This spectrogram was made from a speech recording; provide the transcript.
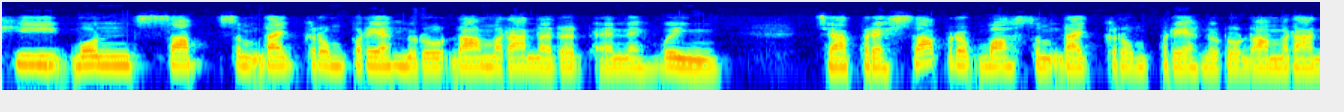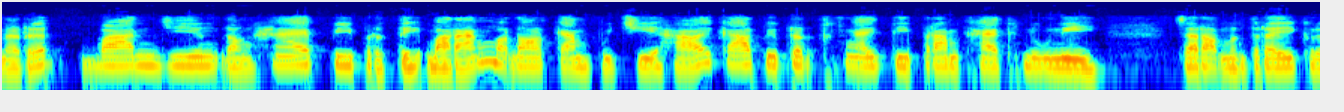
ធីបុណ្យសពសម្ដេចក្រមព្រះនរោត្តមរណរដ្ឋឯនេះវិញ ចាព្រះសពរបស់សម្ដេចក្រមព្រះនរោត្តមរណរដ្ឋបានយាងដង្ហែពីប្រទេសបារាំងមកដល់កម្ពុជាហើយកាលពីព្រឹកថ្ងៃទី5ខែធ្នូនេះចារដ្ឋមន្ត្រីក្រ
